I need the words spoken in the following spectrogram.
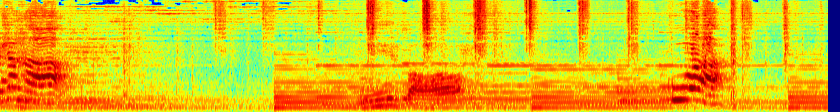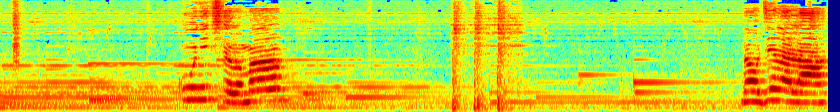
早上好。你早，姑，姑你起了吗？那我进来啦。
